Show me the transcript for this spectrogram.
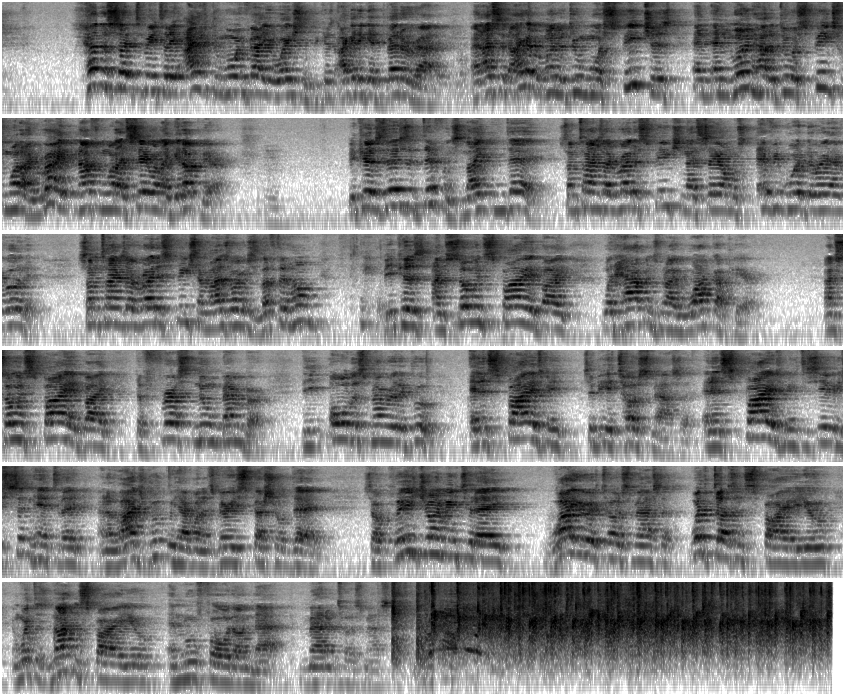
Heather said to me today, I have to do more evaluations because I got to get better at it. And I said, I got to learn to do more speeches and, and learn how to do a speech from what I write, not from what I say when I get up here. Mm. Because there's a difference night and day. Sometimes I write a speech and I say almost every word the way I wrote it. Sometimes I write a speech and I might as well just left it home. Because I'm so inspired by what happens when I walk up here. I'm so inspired by the first new member, the oldest member of the group. It inspires me to be a Toastmaster. It inspires me to see everybody sitting here today and a large group we have on this very special day. So please join me today. Why you're a Toastmaster, what does inspire you, and what does not inspire you, and move forward on that. Madam Toastmaster.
